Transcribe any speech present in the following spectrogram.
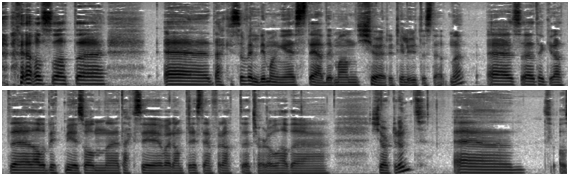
også at eh, eh, det er ikke så veldig mange steder man kjører til utestedene. Eh, så jeg tenker at eh, det hadde blitt mye sånn eh, taxivarianter istedenfor at eh, Turtle hadde kjørt rundt. Eh, og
